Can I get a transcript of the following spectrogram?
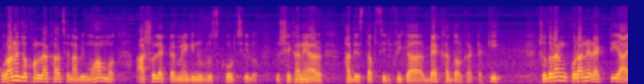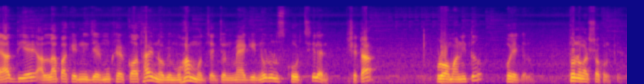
কোরআনে যখন লেখা আছে, নাবি মোহাম্মদ আসলে একটা ম্যাগি নুডলস ছিল তো সেখানে আর হাদিস তাফসির ফিকা ব্যাখ্যার দরকারটা কি? সুতরাং কোরআনের একটি আয়াত দিয়ে আল্লাহ পাকের নিজের মুখের কথায় নবী মুহাম্মদ যে একজন ম্যাগি নুডলস খোর ছিলেন, সেটা প্রমাণিত হয়ে গেল। ধন্যবাদ সকলকে।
